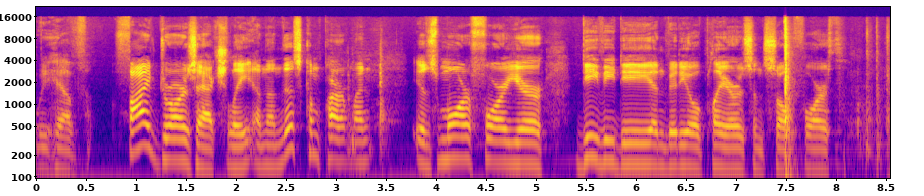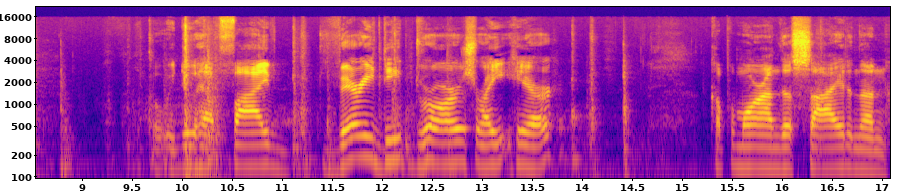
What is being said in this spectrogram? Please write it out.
we have five drawers actually, and then this compartment is more for your DVD and video players and so forth. But we do have five very deep drawers right here. A couple more on this side, and then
